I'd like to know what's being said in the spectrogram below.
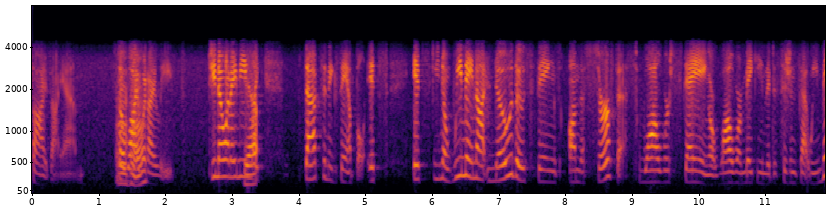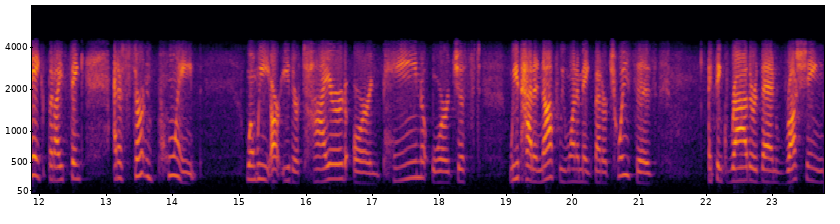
size I am. So why Mhm. would I leave? Do you know what I mean? Like that's an example. It's it's you know we may not know those things on the surface while we're staying or while we're making the decisions that we make, but I think at a certain point when we are either tired or in pain or just we've had enough, we want to make better choices. I think rather than rushing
